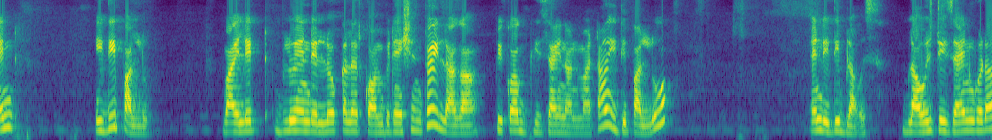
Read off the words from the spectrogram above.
అండ్ ఇది పళ్ళు. Violet blue and yellow colour కాంబినేషన్తో ఇలాగా పికాక్ డిజైన్ అనమాట ఇది పళ్ళు. అండ్ ఇది బ్లౌజ్ బ్లౌజ్ డిజైన్ కూడా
